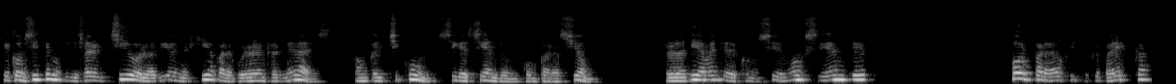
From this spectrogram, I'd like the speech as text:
que consiste en utilizar el chi o la bioenergía para curar enfermedades, aunque el Qigong sigue siendo en comparación relativamente desconocido en Occidente, por paradójico que parezca,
